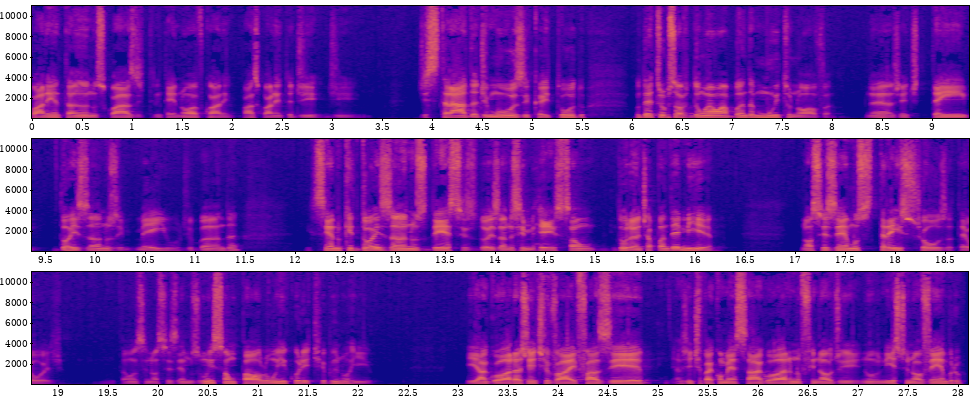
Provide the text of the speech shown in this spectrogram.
40 anos quase, 39, 40, quase 40 de, de, de estrada, de música e tudo, O The Troops of Doom é uma banda muito nova. Né? A gente tem dois anos e meio de banda, sendo que dois anos desses dois anos e meio são durante a pandemia. Nós fizemos três shows até hoje. Então, assim, nós fizemos um em São Paulo, um em Curitiba e um no Rio. E agora a gente vai fazer, a gente vai começar agora, no final de, no início de novembro,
